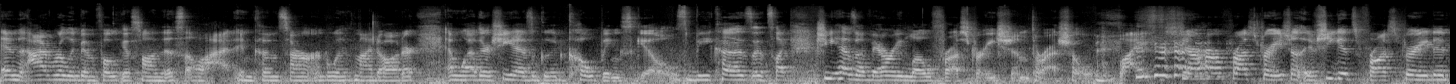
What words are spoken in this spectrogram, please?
And I've really been focused on this a lot and concerned with my daughter and whether she has good coping skills because it's like she has a very low frustration threshold. Like share her frustration, if she gets frustrated,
